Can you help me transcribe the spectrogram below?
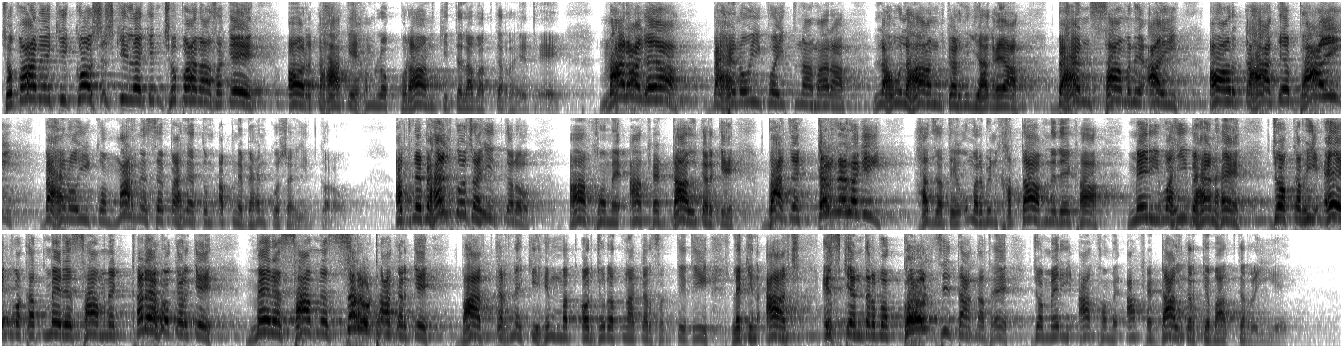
छुपाने की कोशिश की, लेकिन छुपा ना सके। और कहा कि हम लोग कुरान की तिलावत कर रहे थे। मारा गया, बहनोई को इतना मारा, लहूलहान कर दिया गया। बहन सामने आई और कहा कि, भाई, बहनोई को मारने से पहले तुम अपने बहन को शहीद करो। अपने बहन को शहीद करो। आँखों में आँखें डाल करके बातें करने लगी। हज़रत उमर बिन खत्ताब ने देखा, मेरी वही बहन है जो कभी एक वक्त मेरे सामने खड़े होकर के, मेरे सामने सर उठा करके बात करने की हिम्मत और जुरत ना कर सकती थी। लेकिन आज इसके अंदर वो कौन सी ताकत है जो मेरी आँखों में आँखें डाल करके बात कर रही है?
